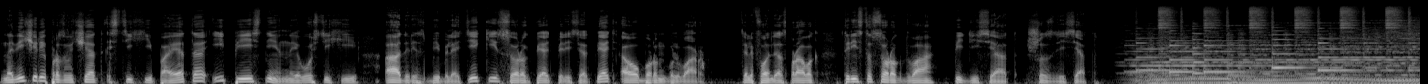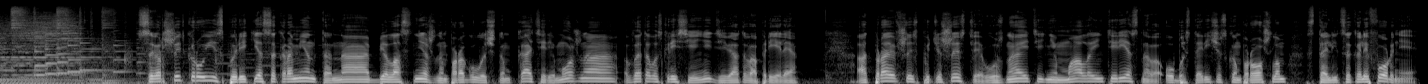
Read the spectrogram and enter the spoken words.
На вечере прозвучат стихи поэта и песни на его стихи. Адрес библиотеки 4555 Ауборн-Бульвар. Телефон для справок 342 50 60. Совершить круиз по реке Сакраменто на белоснежном прогулочном катере можно в это воскресенье 9 апреля. Отправившись в путешествие, вы узнаете немало интересного об историческом прошлом столицы Калифорнии.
